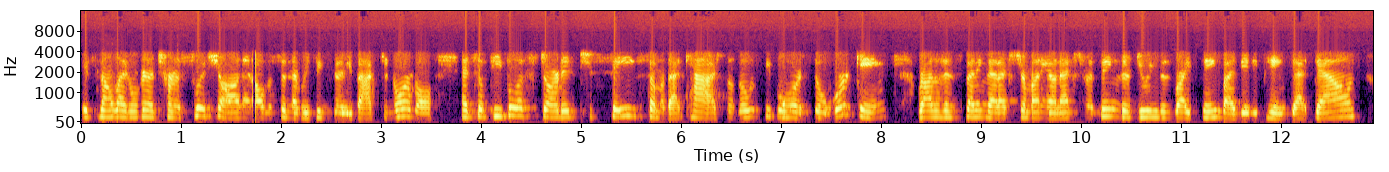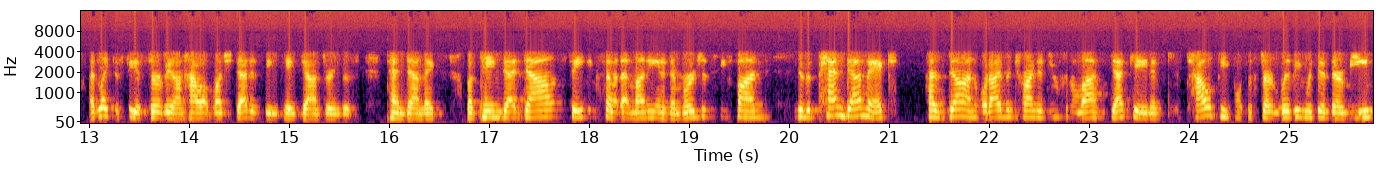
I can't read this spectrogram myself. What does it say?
it's not like we're going to turn a switch on and all of a sudden everything's going to be back to normal. And so people have started to save some of that cash. So those people who are still working, rather than spending that extra money on extra things, they're doing the right thing by maybe paying debt down. I'd like to see a survey on how much debt is being paid down during this pandemic, but paying debt down, saving some of that money in an emergency fund. You know, the pandemic has done what I've been trying to do for the last decade and tell people to start living within their means,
